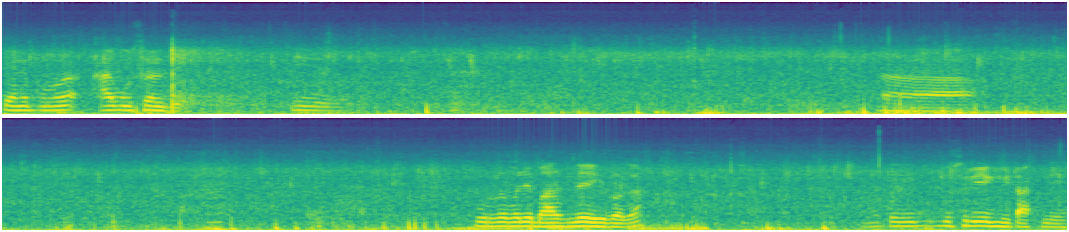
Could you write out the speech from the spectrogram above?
त्याने पूर्ण आग उसळते. पूर्ण म्हणजे भाजली आहे ही बघा. आता दुसरी एक बी टाकली आहे.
